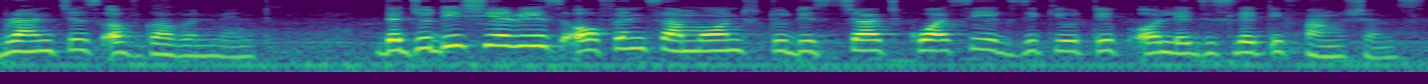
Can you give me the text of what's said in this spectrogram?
branches of government. The judiciary is often summoned to discharge quasi executive or legislative functions.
